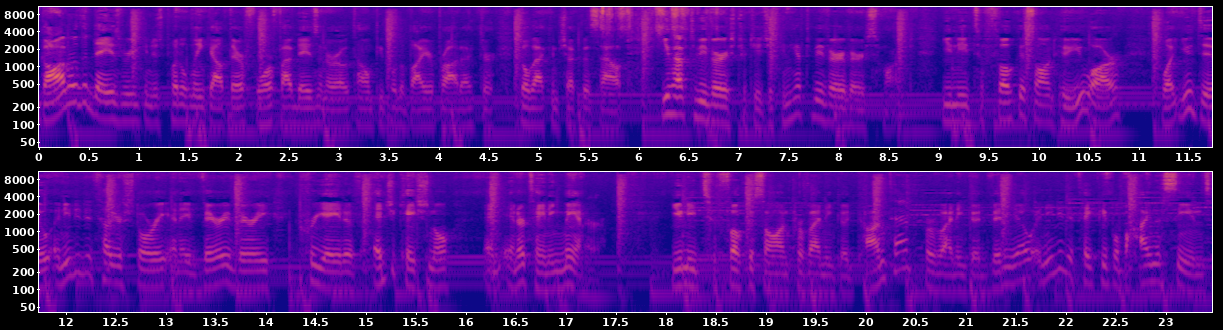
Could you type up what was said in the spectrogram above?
Gone are the days where you can just put a link out there four or five days in a row telling people to buy your product or go back and check this out. You have to be very strategic and you have to be very, very smart. You need to focus on who you are, what you do, and you need to tell your story in a very, very creative, educational, and entertaining manner. You need to focus on providing good content, providing good video, and you need to take people behind the scenes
